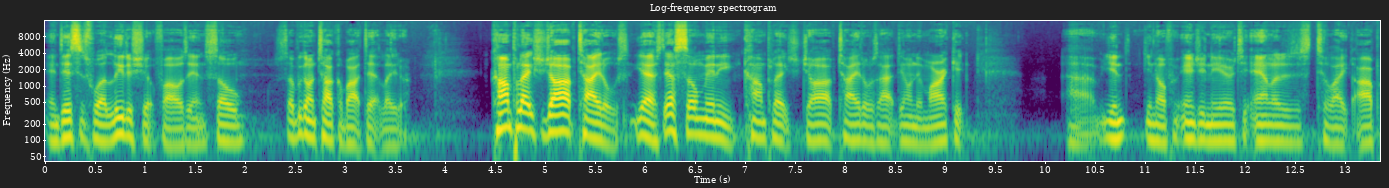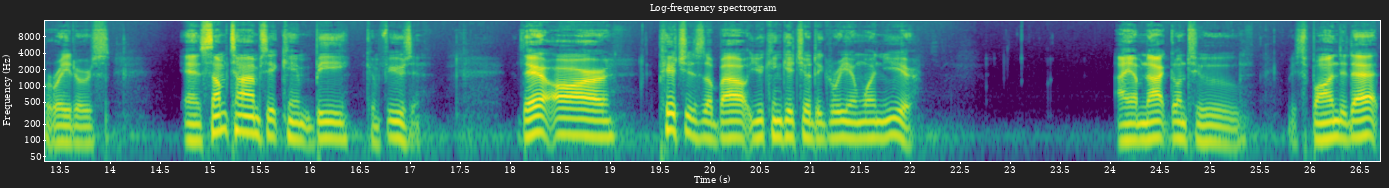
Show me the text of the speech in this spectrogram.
And this is where leadership falls in. So, so we're going to talk about that later. Complex job titles. Yes, there's so many complex job titles out there on the market. Uh, you, you know, from engineer to analysts to like operators. And sometimes it can be confusing. There are pitches about you can get your degree in one year. I am not going to respond to that.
